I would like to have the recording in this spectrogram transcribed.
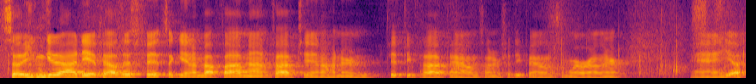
so you can get an idea of how this fits. Again, I'm about 5'9", 5'10", 155 pounds, 150 pounds, somewhere around there. And yeah,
